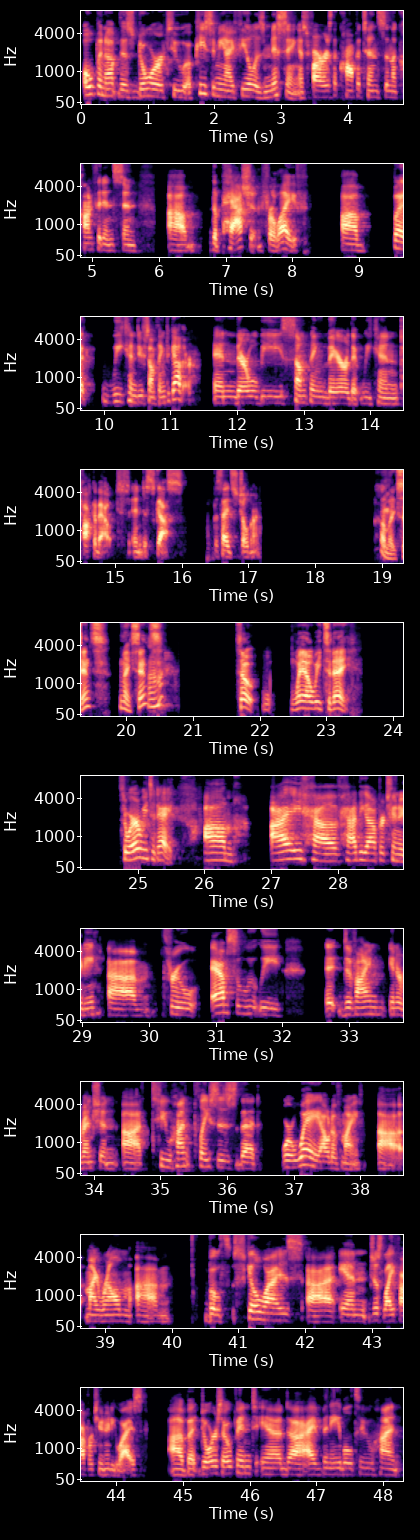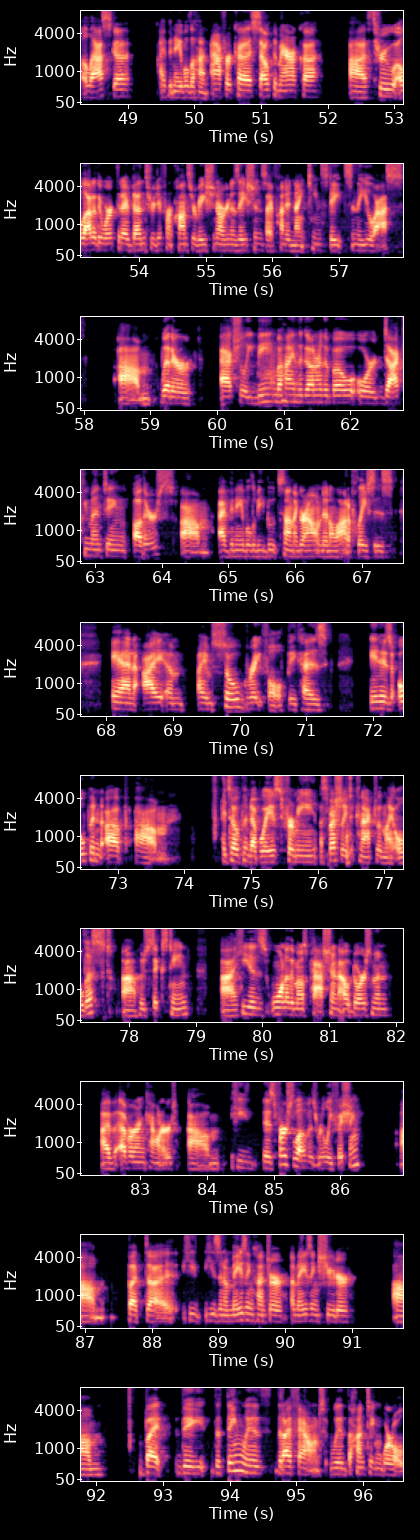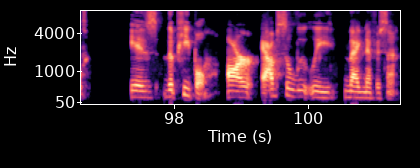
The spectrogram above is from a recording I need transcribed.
open up this door to a piece of me i feel is missing as far as the competence and the confidence and um, the passion for life uh, but we can do something together and there will be something there that we can talk about and discuss besides children. That makes sense. Makes sense. Mm-hmm. So, where are we today? So, where are we today? Um, I have had the opportunity um, through absolutely eh, divine intervention uh, to hunt places that were way out of my uh, my realm, um, both skill wise uh, and just life opportunity wise. Uh, but doors opened, and uh, I've been able to hunt Alaska. I've been able to hunt Africa, South America, uh, through a lot of the work that I've done through different conservation organizations. I've hunted 19 states in the U.S. Um, whether actually being behind the gun or the bow or documenting others, um, I've been able to be boots on the ground in a lot of places, and I am I am so grateful because it has opened up. Um, it's opened up ways for me, especially to connect with my oldest, uh, who's 16. Uh, he is one of the most passionate outdoorsmen I've ever encountered. Um, he his first love is really fishing, um, but uh, he he's an amazing hunter, amazing shooter. Um, but the the thing with that I found with the hunting world is the people are absolutely magnificent.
